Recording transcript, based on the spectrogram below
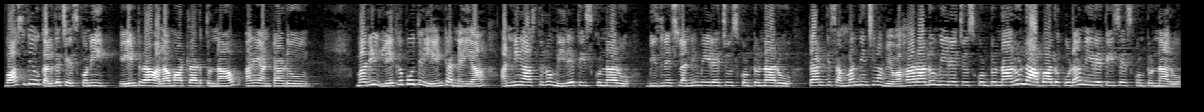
వాసుదేవ్ కలగ చేసుకుని ఏంట్రా అలా మాట్లాడుతున్నావు? అని అంటాడు. మరి లేకపోతే ఏంటన్నయ్యా? అన్ని ఆస్తులు మీరే తీసుకున్నారు. బిజినెస్లన్నీ మీరే చూసుకుంటున్నారు. దానికి సంబంధించిన వ్యవహారాలు మీరే చూసుకుంటున్నారు. లాభాలు కూడా మీరే తీసేసుకుంటున్నారు.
